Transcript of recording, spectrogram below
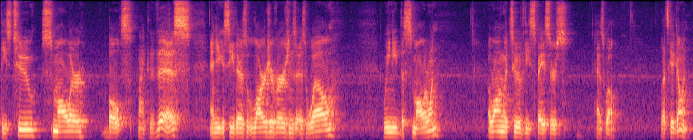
these two smaller bolts like this, and you can see there's larger versions as well. We need the smaller one, along with two of these spacers as well. Let's get going.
